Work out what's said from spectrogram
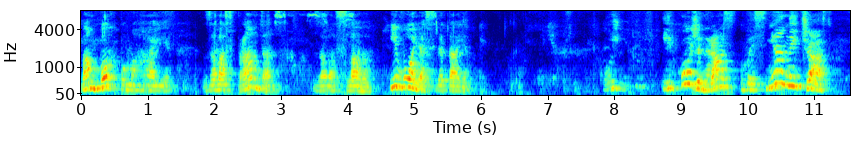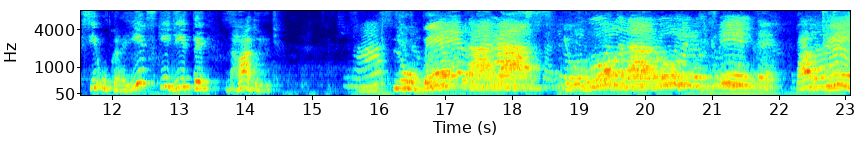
вам Бог помагає. За вас правда, за вас слава і воля святая. І кожен раз весняний час всі українські діти згадують. Любив Тарас, йому дарують квіти, Палки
